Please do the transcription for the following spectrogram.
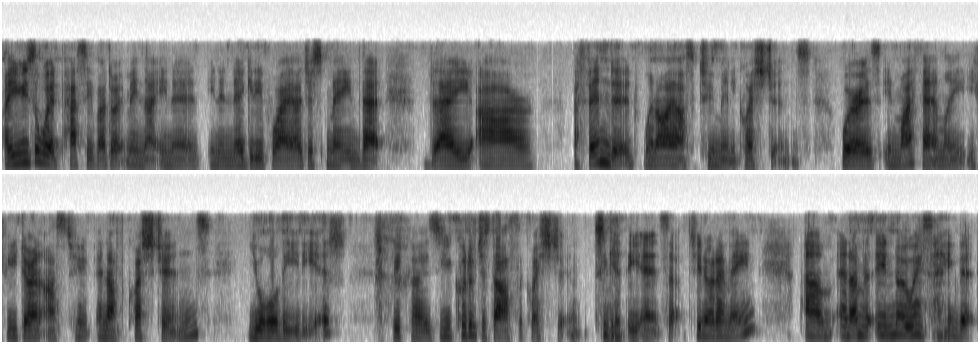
I use the word passive. I don't mean that in a in a negative way. I just mean that they are offended when I ask too many questions. Whereas in my family, if you don't ask too, enough questions, you're the idiot because you could have just asked the question to get the answer. Do you know what I mean? Um, and I'm in no way saying that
